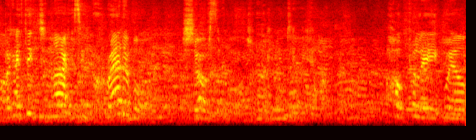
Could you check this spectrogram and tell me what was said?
But I think tonight this incredible show of support from the community here hopefully will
